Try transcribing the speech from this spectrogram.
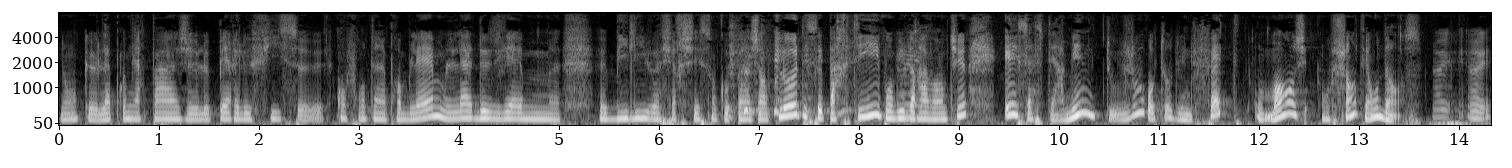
Donc euh, la première page, le père et le fils euh, confrontés à un problème. La deuxième, euh, Billy va chercher son copain Jean-Claude. C'est parti, ils vont vivre leur aventure. Et ça se termine toujours autour d'une fête. On mange, on chante et on danse. Oui, oui.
